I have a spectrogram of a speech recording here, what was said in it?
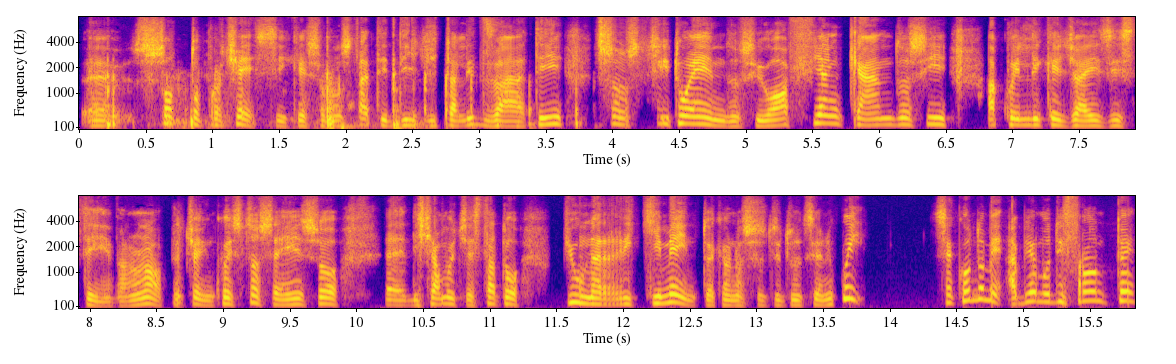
eh, sottoprocessi che sono stati digitalizzati sostituendosi o affiancandosi a quelli che già esistevano. No? Perciò in questo senso eh, diciamo c'è stato più un arricchimento che una sostituzione. Qui secondo me abbiamo di fronte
